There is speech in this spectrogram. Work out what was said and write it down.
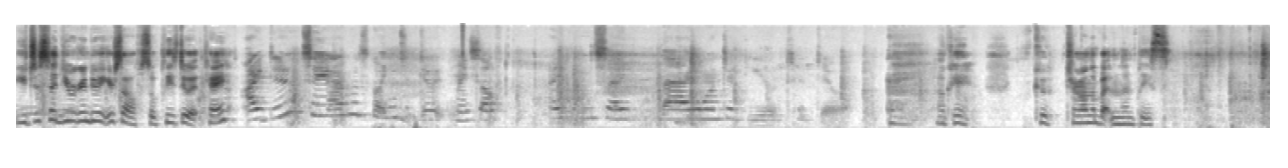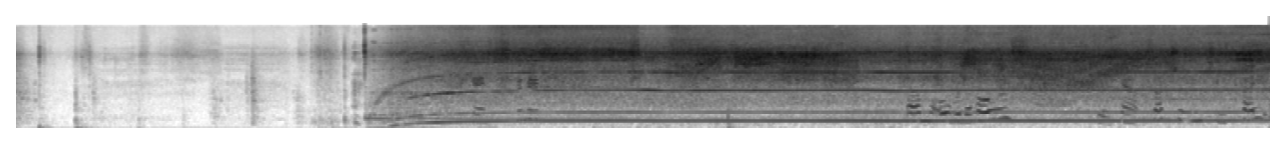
You just said you were going to do it yourself, so please do it, okay? I didn't say I was going to do it myself. I didn't say that I wanted you to do it. Okay. Cool. Turn on the button then, please. Over the hose suction too tight.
